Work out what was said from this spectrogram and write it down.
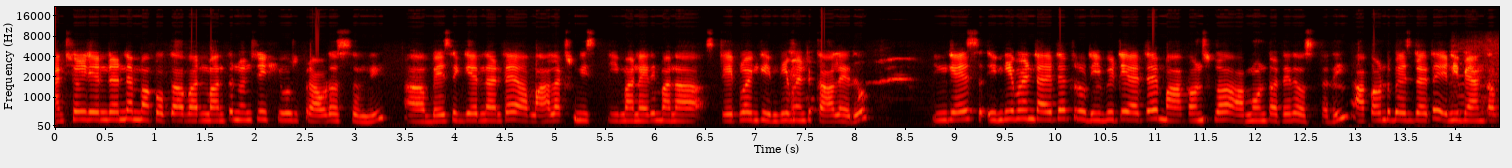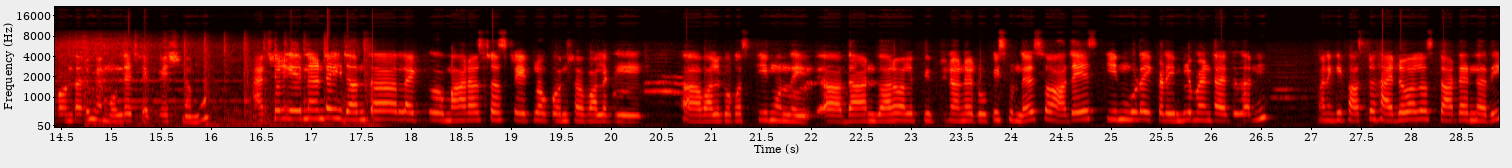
యాక్చువల్గా ఏంటంటే మాకు ఒక వన్ మంత్ నుంచి హ్యూజ్ క్రౌడ్ వస్తుంది. Uh, బేసిక్గా ఏంటంటే ఆ మహాలక్ష్మి స్కీమ్ అనేది మన స్టేట్లో ఇంకా ఇంప్లిమెంట్ కాలేదు. ఇన్ కేస్ ఇంప్లిమెంట్ అయితే త్రూ డీబీటీ అయితే మా అకౌంట్స్లో అమౌంట్ అనేది వస్తుంది. అకౌంట్ బేస్డ్ అయితే ఎనీ బ్యాంక్ అకౌంట్ అని మేము ముందే చెప్పేసినాము. యాక్చువల్గా ఏంటంటే ఇదంతా లైక్ మహారాష్ట్ర స్టేట్లో కొంచెం వాళ్ళకి వాళ్ళకి ఒక స్కీమ్ ఉంది. దాని ద్వారా వాళ్ళకి ఫిఫ్టీన్ హండ్రెడ్ రూపీస్ ఉండే. సో అదే స్కీమ్ కూడా ఇక్కడ ఇంప్లిమెంట్ అవుతుందని మనకి ఫస్ట్ హైదరాబాద్లో స్టార్ట్ అయింది అది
